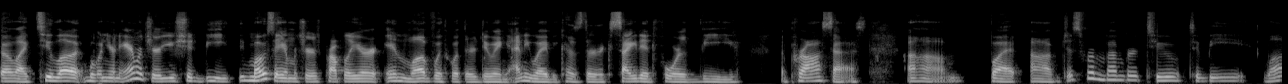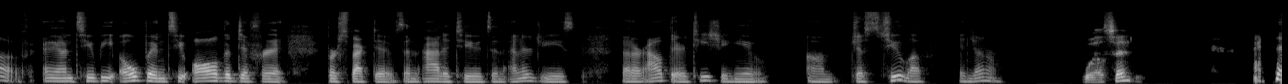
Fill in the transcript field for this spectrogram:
so like to love when you're an amateur, you should be most amateurs probably are in love with what they're doing anyway because they're excited for the the process. Um, but um, just remember to to be love and to be open to all the different perspectives and attitudes and energies that are out there teaching you um, just to love in general. Well said.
